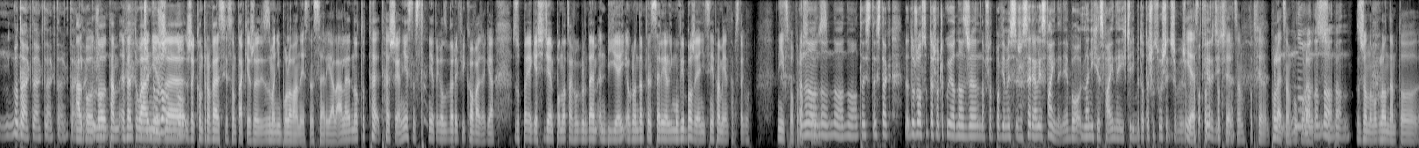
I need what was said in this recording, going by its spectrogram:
No tak, tak, tak, tak. tak Albo tak, dużo... no tam ewentualnie, znaczy dużo, że, no... że kontrowersje są takie, że zmanipulowany jest ten serial, ale no to te, też ja nie jestem w stanie tego zweryfikować. Jak ja, jak ja siedziałem po nocach, oglądałem NBA i oglądam ten serial i mówię, Boże, ja nic nie pamiętam z tego. Nic po prostu. No, no, no, no, to jest, to jest tak, dużo osób też oczekuje od nas, że na przykład powiemy, że serial jest fajny, nie? Bo dla nich jest fajny i chcieliby to też usłyszeć, żeby, żeby jest, to potwierdzić. Pod, potwierdzam, potwierdzam, polecam w ogóle, no, no, no, no. Z żoną oglądam to,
